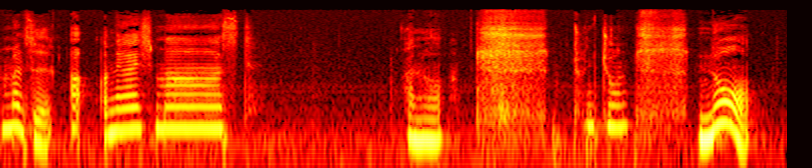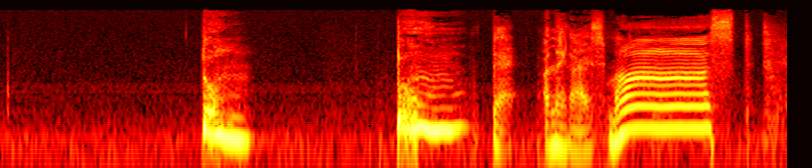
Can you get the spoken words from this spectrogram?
まず、あ、お願いしますって。あの、ちょんちょんの、ドン、ドンってお願いしますって。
